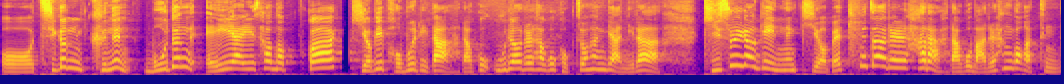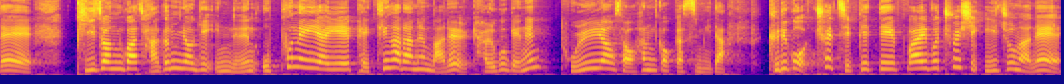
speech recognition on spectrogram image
어, 지금 그는 모든 AI 산업과 기업이 버블이다라고 우려를 하고 걱정한 게 아니라 기술력이 있는 기업에 투자를 하라라고 말을 한 것 같은데 비전과 자금력이 있는 오픈 AI에 베팅하라는 말을 결국에는 돌려서 한 것 같습니다. 그리고 최 GPT-5 출시 2주 만에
